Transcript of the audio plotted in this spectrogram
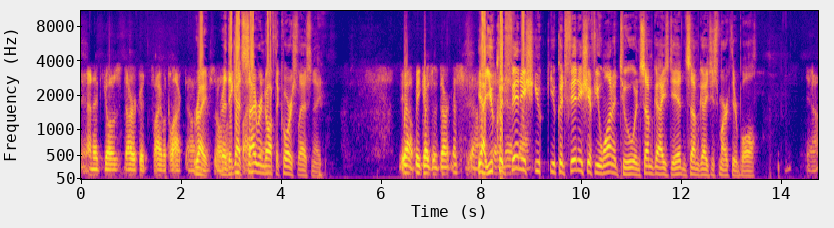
And it goes dark at five o'clock down Right, there. So right. They got five- sirened off the course last night. Yeah, because of darkness. Yeah, Yeah, you And could then, uh, finish. You you could finish if you wanted to, and some guys did, and some guys just marked their ball. Yeah,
